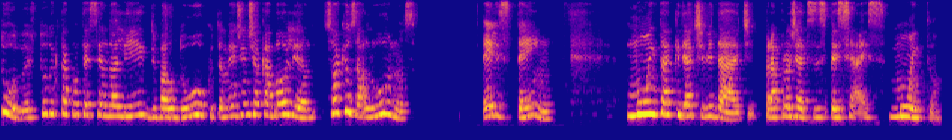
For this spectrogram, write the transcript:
tudo, tudo que está acontecendo ali de balduco também a gente acaba olhando. Só que os alunos, eles têm muita criatividade para projetos especiais, muito.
